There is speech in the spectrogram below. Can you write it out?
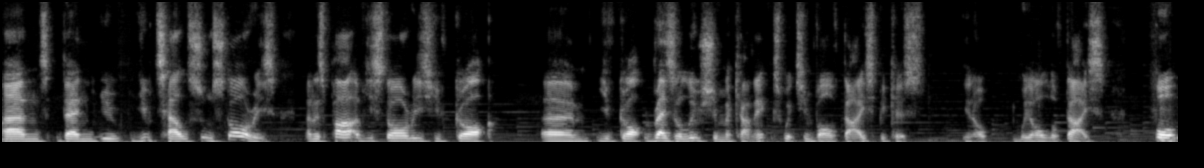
and then you you tell some stories. And as part of your stories you've got um, you've got resolution mechanics which involve dice because you know we all love dice. But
